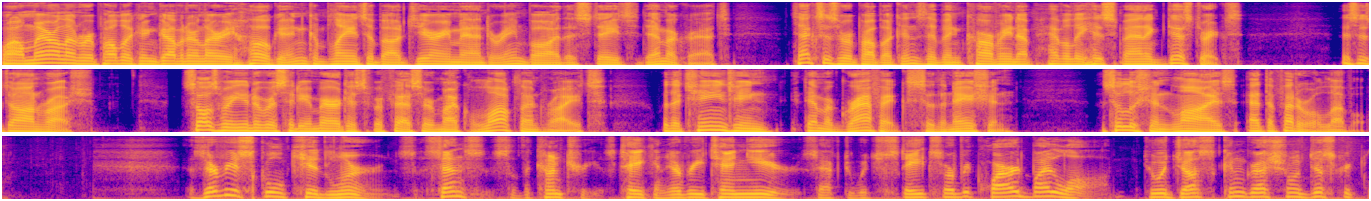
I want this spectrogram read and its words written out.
While Maryland Republican Governor Larry Hogan complains about gerrymandering by the state's Democrats, Texas Republicans have been carving up heavily Hispanic districts. This is Don Rush. Salisbury University Emeritus Professor Michael O'Loughlin writes With the changing demographics of the nation, the solution lies at the federal level. As every school kid learns, a census of the country is taken every 10 years, after which states are required by law to adjust congressional district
